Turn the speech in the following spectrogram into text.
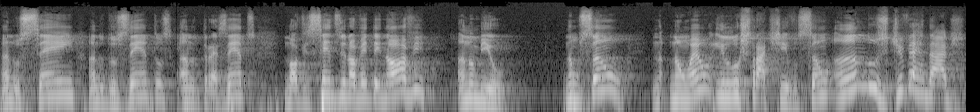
Ano 100, ano 200, ano 300, 999, ano 1000. Não são, não é ilustrativo, são anos de verdade,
